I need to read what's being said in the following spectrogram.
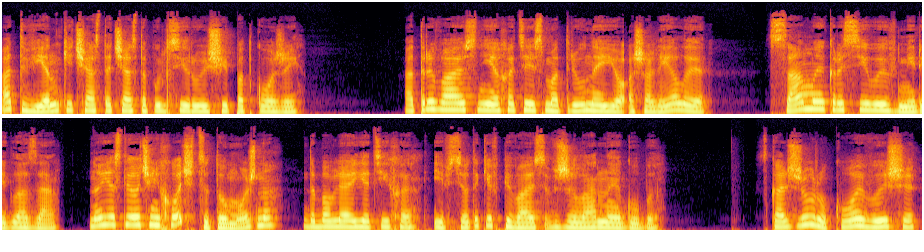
от венки, часто-часто пульсирующей под кожей. Отрываюсь нехотя и смотрю на ее ошалелые, Самые красивые в мире глаза. Но если очень хочется, то можно, добавляю я тихо, и все-таки впиваюсь в желанные губы. Скольжу рукой выше,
